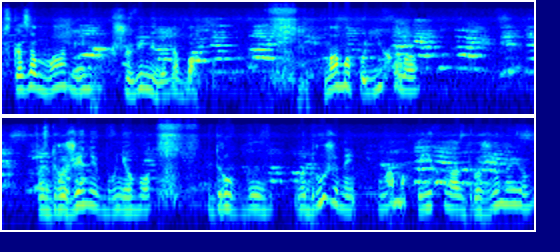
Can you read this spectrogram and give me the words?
сказав мамі, що він іде на Бахмут. Мама поїхала з дружиною, бо в нього друг був одружений. Мама поїхала з дружиною.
